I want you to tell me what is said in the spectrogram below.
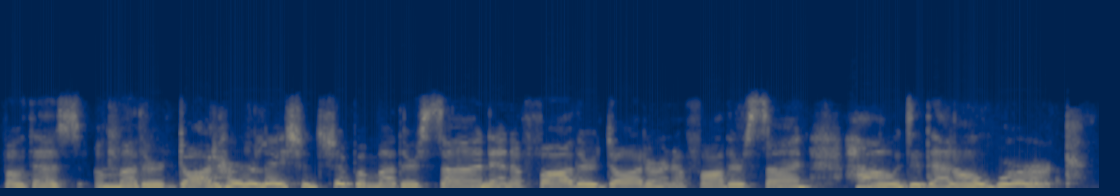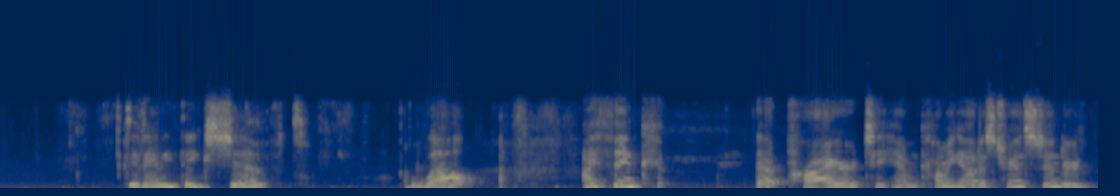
both as a mother daughter relationship, a mother son, and a father daughter, and a father son? How did that all work? Did anything shift? Well, I think that prior to him coming out as transgendered,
